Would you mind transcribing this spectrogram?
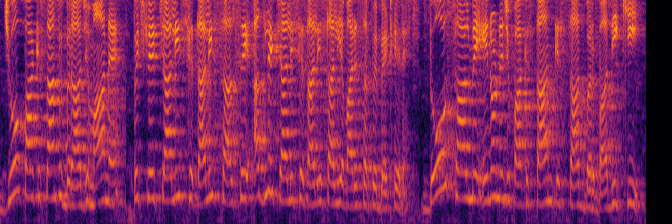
जो पाकिस्तान पे विराजमान है, पिछले 40-46 साल से अगले 40-46 साल ये हमारे सर पे बैठे रहे। दो साल में इन्होंने जो पाकिस्तान के साथ बर्बादी की,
